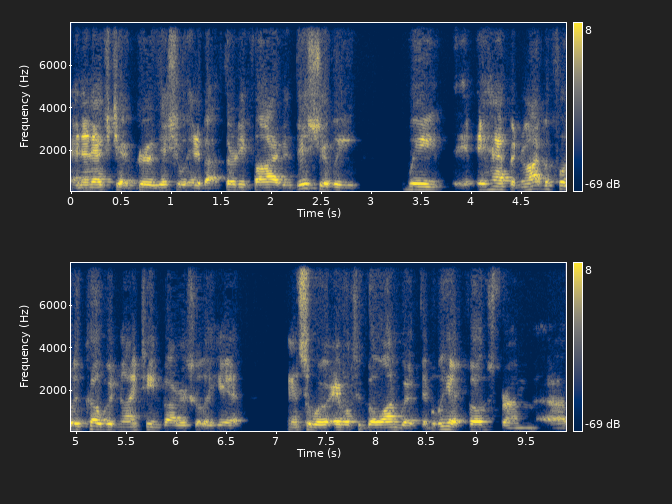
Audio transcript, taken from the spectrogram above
and the next year it grew. This year we had about thirty-five, and this year we we it happened right before the COVID nineteen virus really hit, and so we were able to go on with it. But we had folks from uh,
